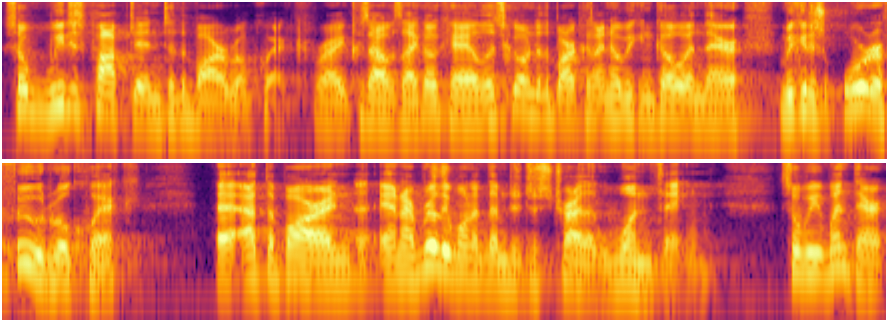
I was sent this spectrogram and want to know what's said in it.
So we just popped into the bar real quick, right? Because I was like, okay, let's go into the bar because I know we can go in there. We could just order food real quick uh, at the bar, and and I really wanted them to just try like one thing. So we went there.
